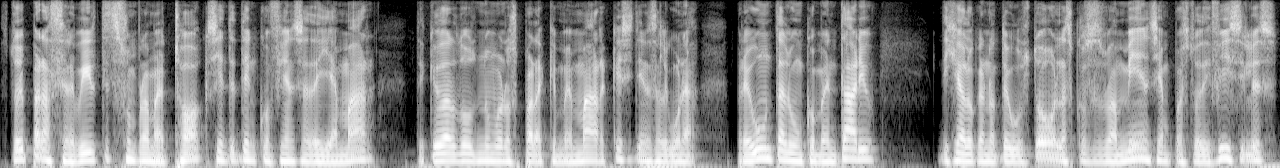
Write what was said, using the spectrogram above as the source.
Estoy para servirte, este es un programa de talk, siéntete en confianza de llamar, te quiero dar dos números para que me marques si tienes alguna pregunta, algún comentario, dije algo que no te gustó, las cosas van bien, se han puesto difíciles,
